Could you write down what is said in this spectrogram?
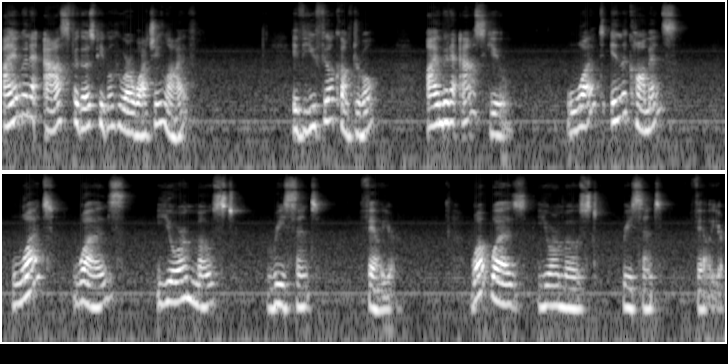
I am going to ask for those people who are watching live, if you feel comfortable, I'm going to ask you what in the comments, what was your most recent failure? What was your most recent failure?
